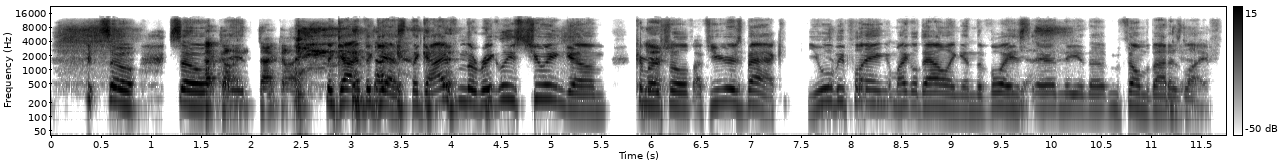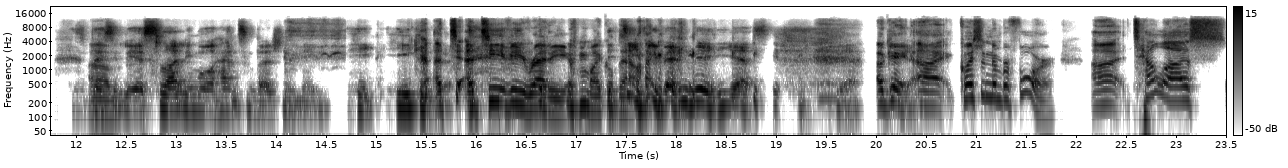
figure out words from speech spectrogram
so, so that guy, it, that guy, the guy, the guest, the guy from the Wrigley's chewing gum commercial yeah. a few years back. You will be playing Michael Dowling in the voice yes. in the the film about his yeah. life. He's basically um, a slightly more handsome version of me. He he can a, t- a TV ready Michael Dowling. TV ready me, yes. Yeah. Okay. Yeah. Uh, question number four. Uh, tell us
